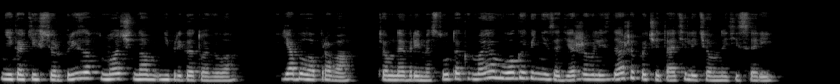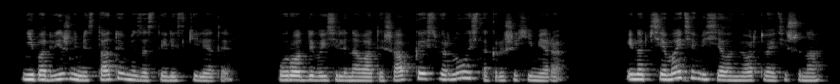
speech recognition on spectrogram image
Никаких сюрпризов ночь нам не приготовила. Я была права. Темное время суток в моем логове не задерживались даже почитатели темной тисари. Неподвижными статуями застыли скелеты. Уродливой зеленоватой шапкой свернулась на крыше химера. И над всем этим висела мертвая тишина.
